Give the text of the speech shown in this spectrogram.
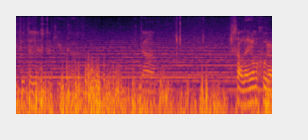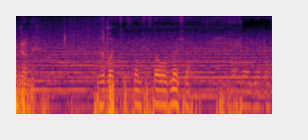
I tutaj jeszcze kilka. I tam szaleją huragany. Zobaczcie, co tam się stało w lesie. Jakaś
